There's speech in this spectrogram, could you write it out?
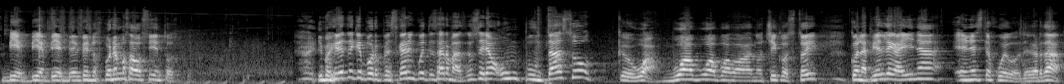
bien, bien, bien, bien, bien, nos ponemos a 200. Imagínate que por pescar encuentres armas, eso sería un puntazo que guau, guau, guau, guau, No, chicos, estoy con la piel de gallina en este juego, de verdad.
